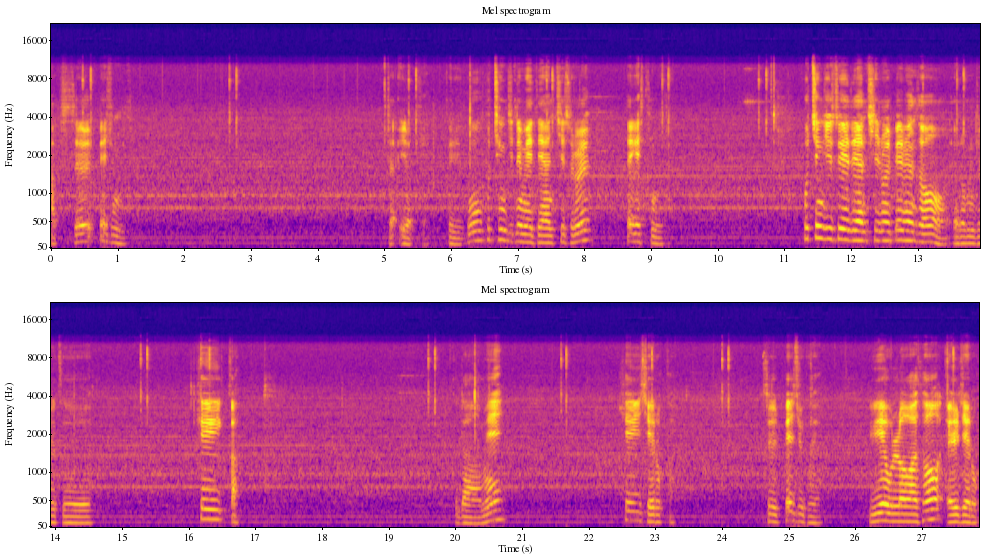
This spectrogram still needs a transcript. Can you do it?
값을 빼줍니다. 자 이렇게 그리고 호칭 지름에 대한 치수를 빼겠습니다. 호칭 지수에 대한 치름을 빼면서 여러분들 그 K 값, 그 다음에 K 제로 값을 빼주고요. 위에 올라와서 L0 값.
